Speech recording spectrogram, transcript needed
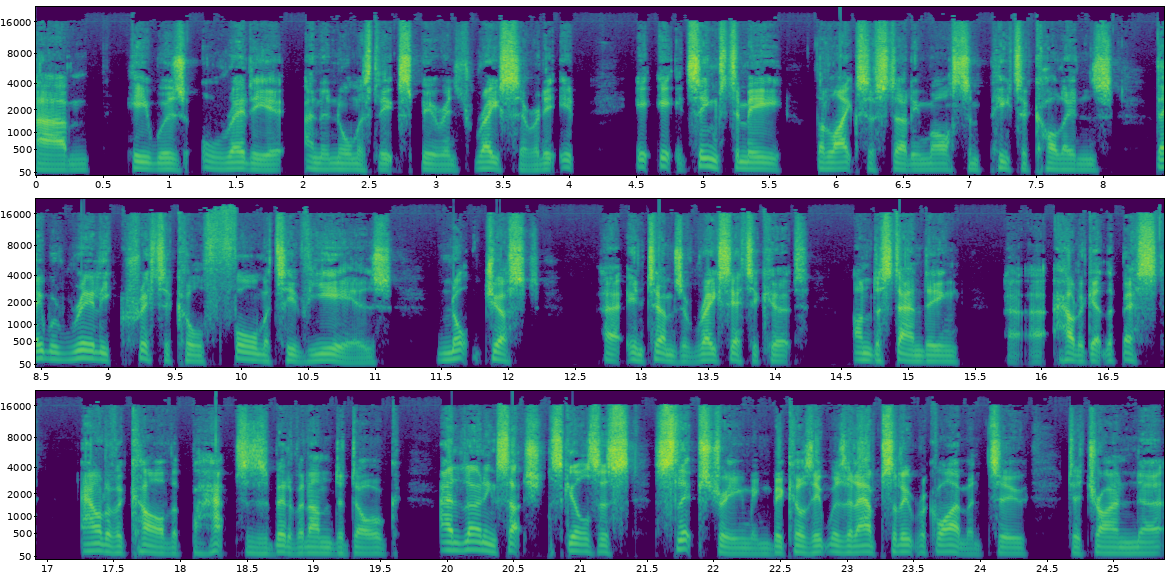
Um, he was already an enormously experienced racer. And it, it, it, seems to me the likes of Stirling Moss and Peter Collins, they were really critical formative years, not just uh, in terms of race etiquette, understanding uh, uh, how to get the best out of a car that perhaps is a bit of an underdog, and learning such skills as slipstreaming because it was an absolute requirement to to try and uh,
